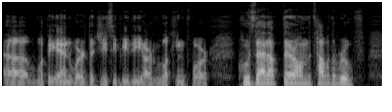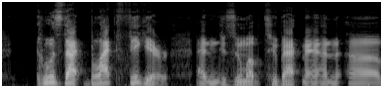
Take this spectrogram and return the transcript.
uh, with the end where the GCPD are looking for who's that up there on the top of the roof? Who is that black figure? And you zoom up to Batman, uh,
